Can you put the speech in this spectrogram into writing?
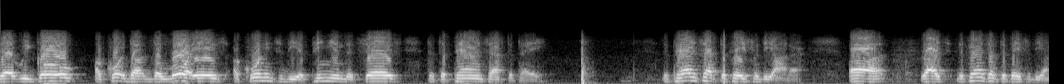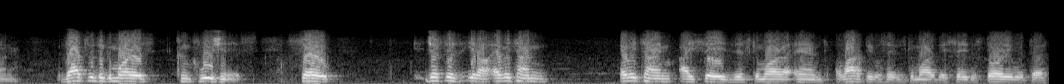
that we go, the, the law is according to the opinion that says that the parents have to pay. The parents have to pay for the honor. Uh, right, the parents have to pay for the honor. That's what the Gemara's conclusion is. So, just as, you know, every time every time I say this Gemara, and a lot of people say this Gemara, they say the story with the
